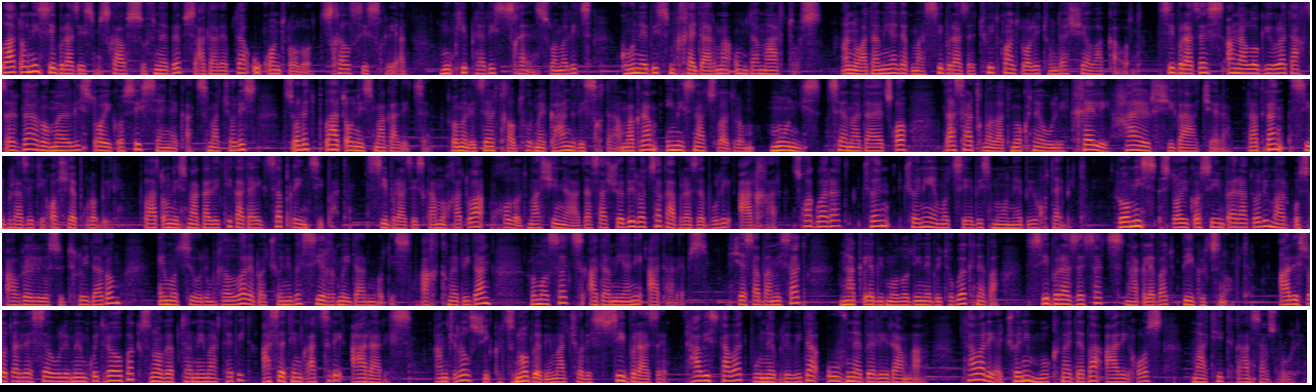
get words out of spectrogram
პლატონის სიბრაზის მსგავს ვნებებს ადარებდა უკონტროლო ცხელსისხლიან მუქი ფერის ცხენს, რომელიც გონების მხედარმა უნდა მართოს. ანუ ადამიანებმა სიბრაზე თვითკონტროლით უნდა შევაკავოთ. სიბრაზეს ანალოგიურად აღწერდა რომაელი სტოიკოსი სენეკაც, მათ შორის სწორედ პლატონის მაგალითზე, რომელიც ერთხელ თურმე განრისხდა, მაგრამ იმის ნაცვლად რომ მონის ცემა დაეწყო, დასარტყმელად მოქნეული ხელი ჰაერში გააჩერა, რადგან სიბრაზით იყო შეპყრობილი. პლატონის მაგალითი გადაიქცა პრინციპად. სიბრაზის გამოხატვა მხოლოდ მაშინაა დასაშვები, როცა გაბრაზებული არ ხარ. სხვაგვარად, ჩვენ ჩვენი ემოციების მონები ვხდებით. რომის სტოიკოსი იმპერატორი მარკუს ავრელიუსი თვლიდა, რომ ემოციური მღელვარება ჩვენივე სიღრმიდან მოდის, აღქმებიდან, რომელსაც ადამიანი ატარებს. შესაბამისად, ნაკლები მოლოდინები თუ გვექნება, სიბრაზესაც ნაკლებად ვიგრძნობთ. არისტოტელესეული მემკვიდრეობა გრძნობებთან მიმართებით ასეთი მკაცრი არ არის. ამ ჭრილში გრძნობები მათ შორის სიბრაზე, თავისთავად ბუნებრივი და უვნებელი რამაა. თავარია ჩვენი მოქმედება არ იყოს მათით განსაზღვრული.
